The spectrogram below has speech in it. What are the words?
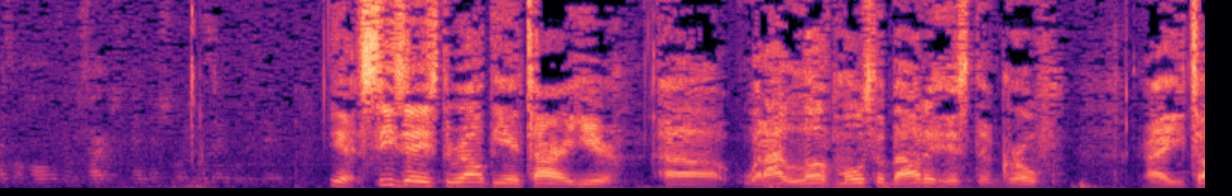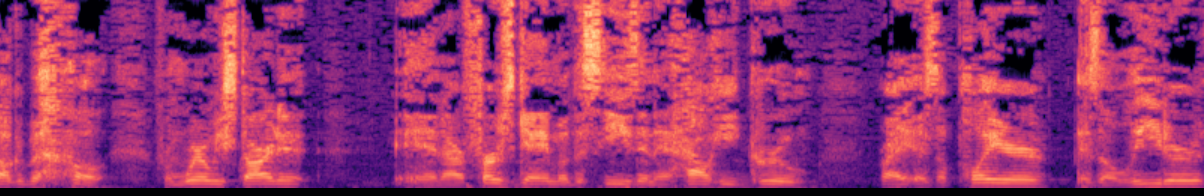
as a whole from start to finish? What he was able to do? Yeah, CJ's throughout the entire year. Uh, what I love most about it is the growth. Right, you talk about from where we started in our first game of the season and how he grew. Right, as a player, as a leader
